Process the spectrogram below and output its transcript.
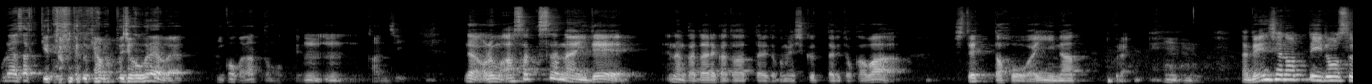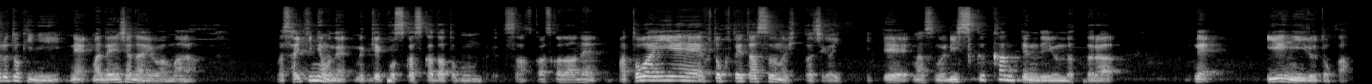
俺はさっき言ったみたいなキャンプ場ぐらいは行こうかなと思ってうん。うるん。感じ。だから俺も浅草内で、なんか誰かと会ったりとか飯食ったりとかは、してった方がいいな、ぐらい。うんうん。電車乗って移動するときにね、まあ電車内はまあ、まあ最近でもね、結構スカスカだと思うんだけどさス、カスカだね。まあとはいえ不特定多数の人たちがいいて、まあそのリスク観点で言うんだったら、ね、家にいるとか、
